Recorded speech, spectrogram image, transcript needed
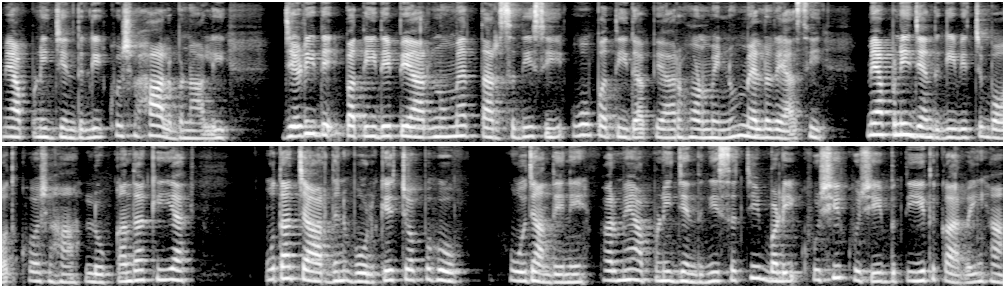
ਮੈਂ ਆਪਣੀ ਜ਼ਿੰਦਗੀ ਖੁਸ਼ਹਾਲ ਬਣਾ ਲਈ। ਜਿਹੜੀ ਦੇ ਪਤੀ ਦੇ ਪਿਆਰ ਨੂੰ ਮੈਂ ਤਰਸਦੀ ਸੀ, ਉਹ ਪਤੀ ਦਾ ਪਿਆਰ ਹੁਣ ਮੈਨੂੰ ਮਿਲ ਰਿਹਾ ਸੀ। ਮੈਂ ਆਪਣੀ ਜ਼ਿੰਦਗੀ ਵਿੱਚ ਬਹੁਤ ਖੁਸ਼ ਹਾਂ। ਲੋਕਾਂ ਦਾ ਕੀ ਹੈ? ਉਹ ਤਾਂ 4 ਦਿਨ ਬੋਲ ਕੇ ਚੁੱਪ ਹੋ ਹੋ ਜਾਂਦੇ ਨੇ। ਪਰ ਮੈਂ ਆਪਣੀ ਜ਼ਿੰਦਗੀ ਸੱਚੀ ਬੜੀ ਖੁਸ਼ੀ-ਖੁਸ਼ੀ ਬਤੀਤ ਕਰ ਰਹੀ ਹਾਂ।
